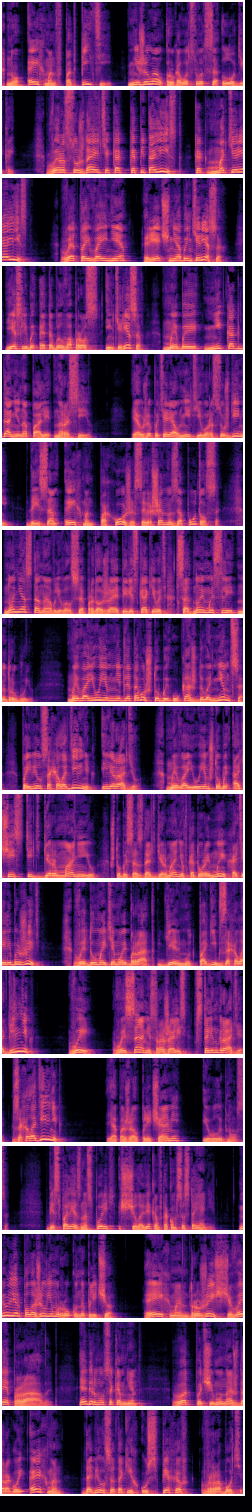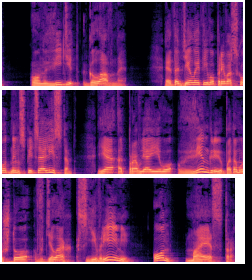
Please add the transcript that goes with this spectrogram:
Но Эйхман в подпитии не желал руководствоваться логикой. Вы рассуждаете как капиталист, как материалист. В этой войне речь не об интересах. Если бы это был вопрос интересов, мы бы никогда не напали на Россию. Я уже потерял нить его рассуждений, да и сам Эйхман, похоже, совершенно запутался, но не останавливался, продолжая перескакивать с одной мысли на другую. Мы воюем не для того, чтобы у каждого немца появился холодильник или радио. Мы воюем, чтобы очистить Германию, чтобы создать Германию, в которой мы хотели бы жить. Вы думаете, мой брат Гельмут погиб за холодильник? Вы, вы сами сражались в Сталинграде за холодильник? Я пожал плечами и улыбнулся. Бесполезно спорить с человеком в таком состоянии. Мюллер положил ему руку на плечо. «Эйхман, дружище, вы правы!» И обернулся ко мне. «Вот почему наш дорогой Эйхман добился таких успехов в работе. Он видит главное. Это делает его превосходным специалистом. Я отправляю его в Венгрию, потому что в делах с евреями он маэстро.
